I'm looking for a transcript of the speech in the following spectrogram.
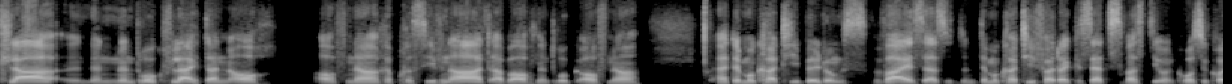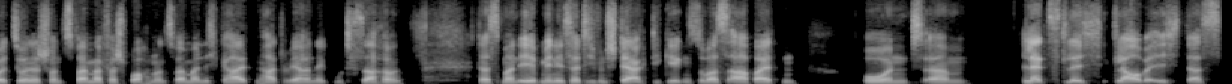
klar einen, Druck vielleicht dann auch auf einer repressiven Art, aber auch einen Druck auf einer äh, Demokratiebildungsweise, also ein Demokratiefördergesetz, was die Große Koalition ja schon zweimal versprochen und zweimal nicht gehalten hat, wäre eine gute Sache, dass man eben Initiativen stärkt, die gegen sowas arbeiten. Und ähm, letztlich glaube ich, dass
